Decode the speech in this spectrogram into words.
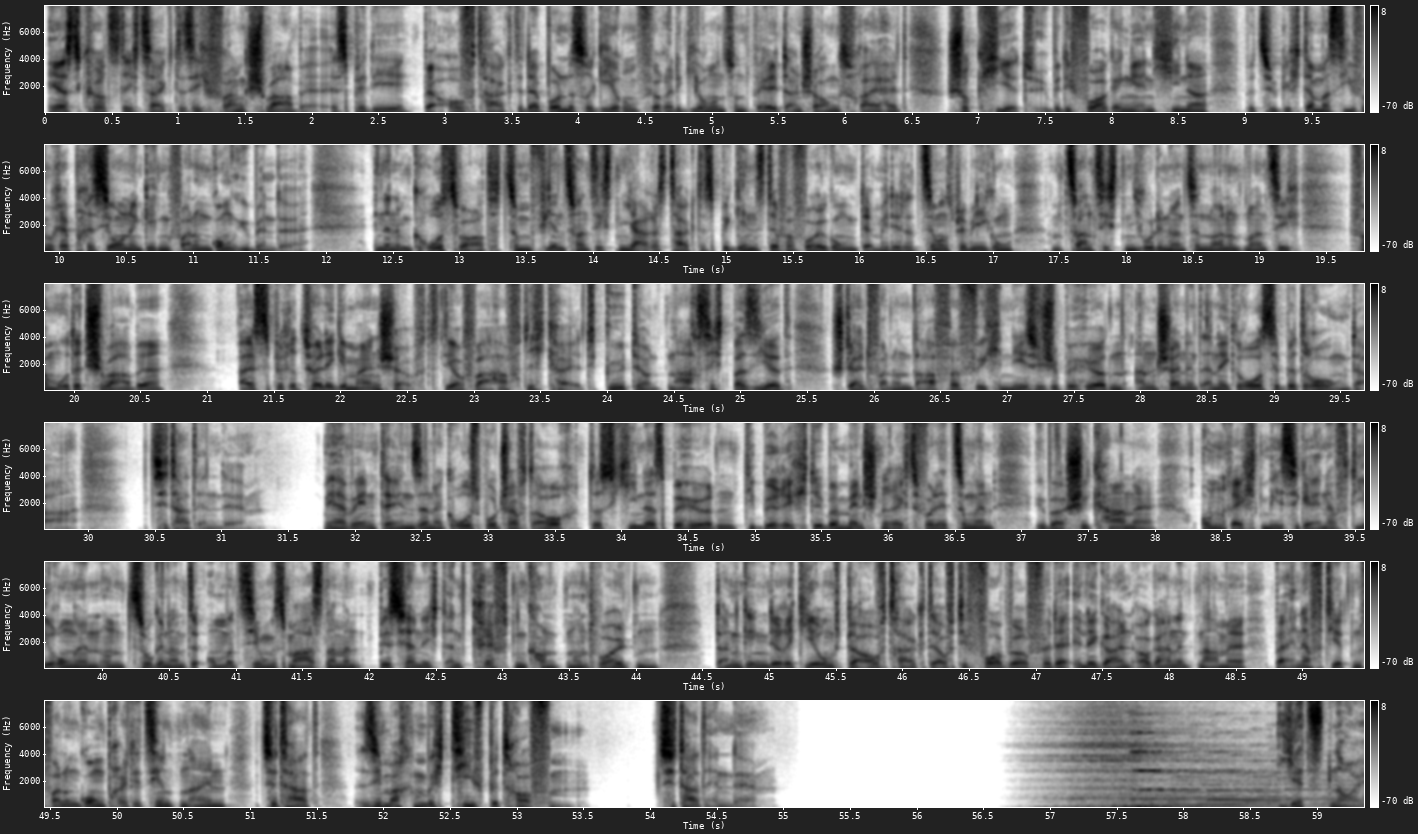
Erst kürzlich zeigte sich Frank Schwabe, SPD, Beauftragter der Bundesregierung für Religions- und Weltanschauungsfreiheit, schockiert über die Vorgänge in China bezüglich der massiven Repressionen gegen Falun Gong-Übende. In einem Großwort zum 24. Jahrestag des Beginns der Verfolgung der Meditationsbewegung am 20. Juli 1999 vermutet Schwabe, als spirituelle Gemeinschaft, die auf Wahrhaftigkeit, Güte und Nachsicht basiert, stellt Falun Dafa für chinesische Behörden anscheinend eine große Bedrohung dar. Zitat Ende. Er erwähnte in seiner Großbotschaft auch, dass Chinas Behörden die Berichte über Menschenrechtsverletzungen, über Schikane, unrechtmäßige Inhaftierungen und sogenannte Umerziehungsmaßnahmen bisher nicht entkräften konnten und wollten. Dann ging der Regierungsbeauftragte auf die Vorwürfe der illegalen Organentnahme bei inhaftierten Falun Gong-Praktizierenden ein. Zitat: Sie machen mich tief betroffen. Zitat Ende. Jetzt neu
